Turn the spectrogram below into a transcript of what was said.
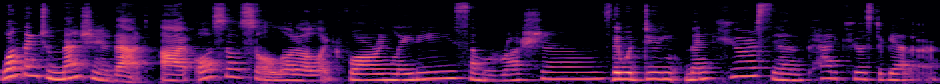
One thing to mention is that I also saw a lot of like foreign ladies, some Russians. They were doing manicures and pedicures together.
